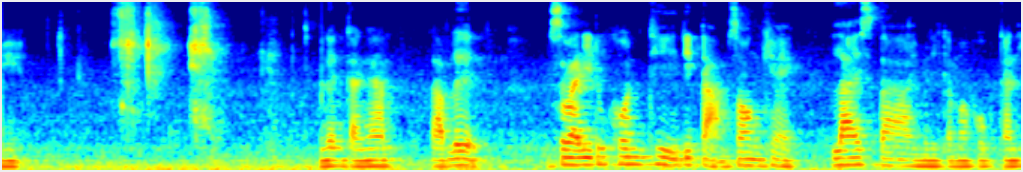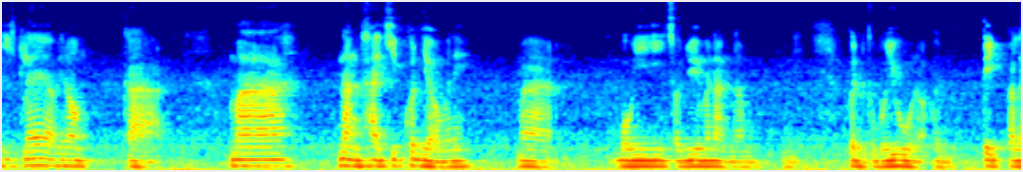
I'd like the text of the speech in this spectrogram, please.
นี่เงินการงานรับเลื่นสวัสดีทุกคนที่ติดตามซ่องแขกไลฟ์สไตล์มันนี้กลับมาพบกันอีกแล้วพี่น้องกะมานั่งถ่ายคลิปคนเดียวมานี่มาบมีสาวยุยมานั่งนำนี่เพิ่นกับบยูเนาะเพิ่นติดภาร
